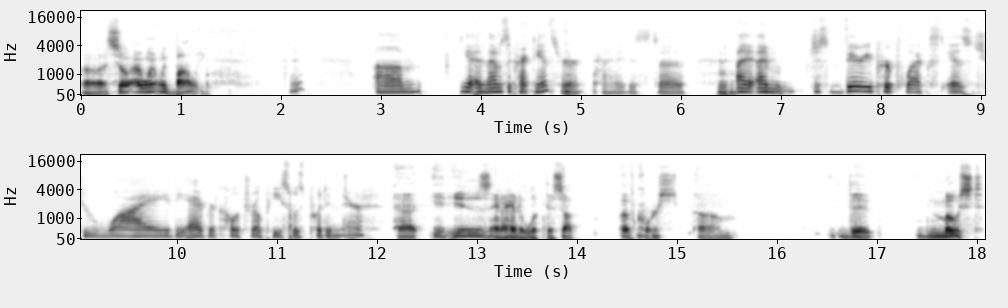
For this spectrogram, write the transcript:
Uh, so I went with Bali. Um, yeah, and that was the correct answer. I just, uh, I, I'm just very perplexed as to why the agricultural piece was put in there. Uh, it is, and I had to look this up, of course. Um, the most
